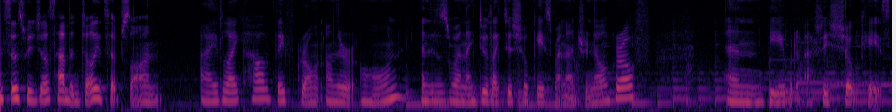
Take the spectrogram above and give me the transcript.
And since we just had the jelly tips on, I like how they've grown on their own. And this is when I do like to showcase my natural nail growth and be able to actually showcase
